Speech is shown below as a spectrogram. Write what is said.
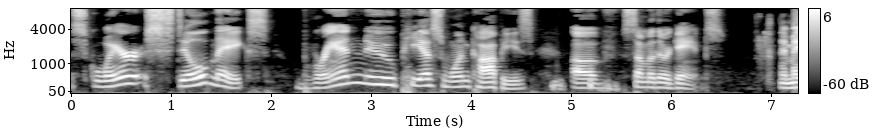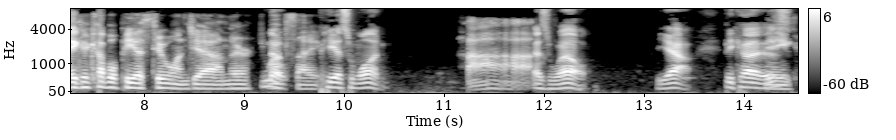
Square still makes brand new PS1 copies of some of their games. They make a couple PS2 ones, yeah, on their No. website. PS1 Ah, as well. Yeah, because big.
